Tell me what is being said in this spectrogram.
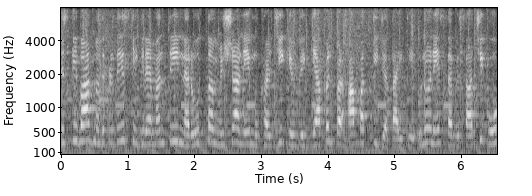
जिसके बाद मध्य प्रदेश के गृह मंत्री नरोत्तम मिश्रा ने मुखर्जी के विज्ञापन पर आपत्ति जताई थी। उन्होंने सब्यसाची को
